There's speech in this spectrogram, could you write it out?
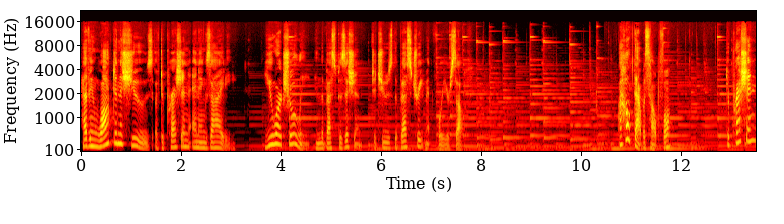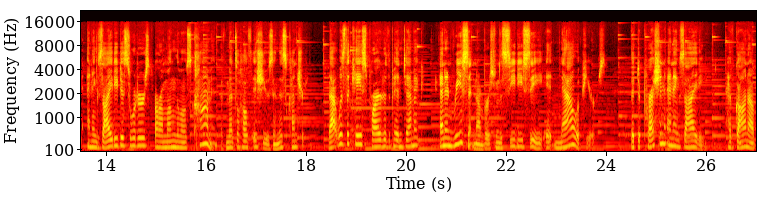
Having walked in the shoes of depression and anxiety, you are truly in the best position to choose the best treatment for yourself. I hope that was helpful. Depression and anxiety disorders are among the most common of mental health issues in this country. That was the case prior to the pandemic, and in recent numbers from the CDC, it now appears that depression and anxiety have gone up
